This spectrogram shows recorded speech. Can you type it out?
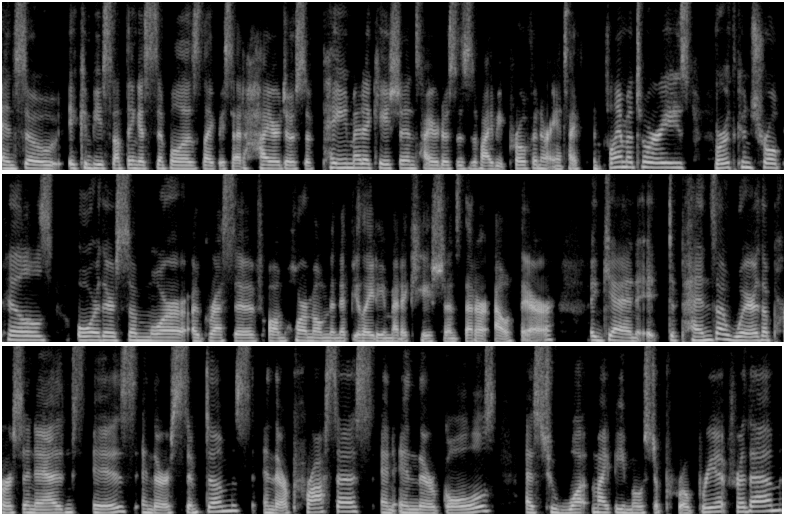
And so it can be something as simple as, like we said, higher dose of pain medications, higher doses of ibuprofen or anti inflammatories, birth control pills, or there's some more aggressive um, hormone manipulating medications that are out there. Again, it depends on where the person is, is in their symptoms, in their process, and in their goals as to what might be most appropriate for them.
